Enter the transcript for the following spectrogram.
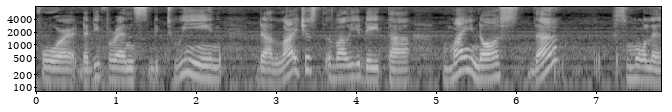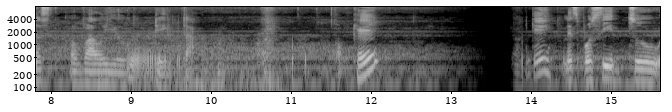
for the difference between the largest value data minus the smallest value data. Okay? Okay, let's proceed to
